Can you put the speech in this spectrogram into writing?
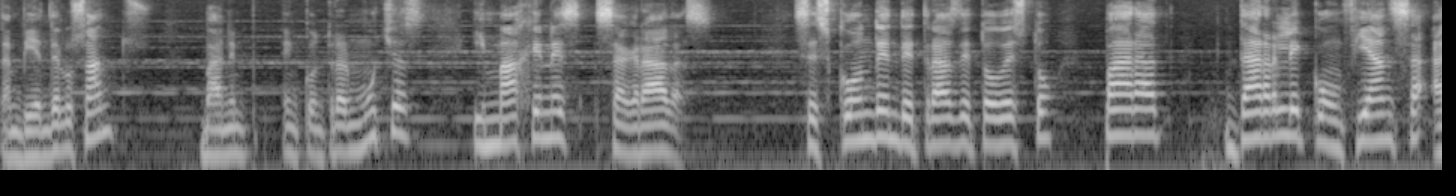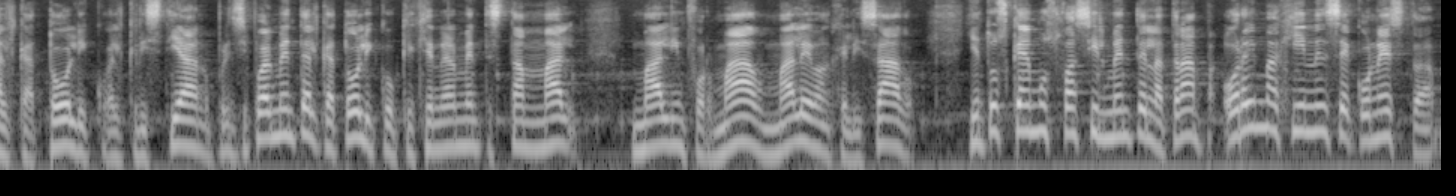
también de los santos. Van a encontrar muchas imágenes sagradas. Se esconden detrás de todo esto para darle confianza al católico, al cristiano, principalmente al católico que generalmente está mal, mal informado, mal evangelizado. Y entonces caemos fácilmente en la trampa. Ahora imagínense con esta.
